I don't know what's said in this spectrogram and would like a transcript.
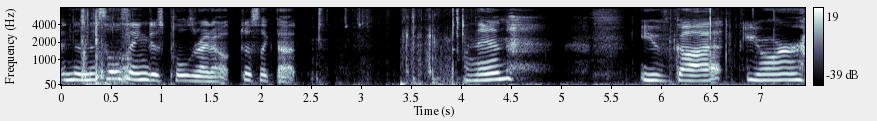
And then this whole thing just pulls right out, just like that. And then you've got your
